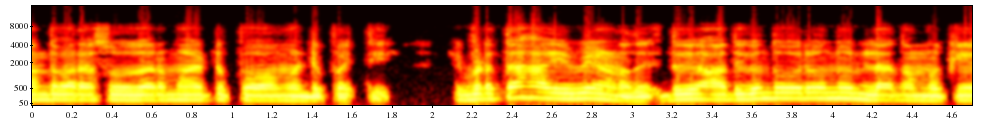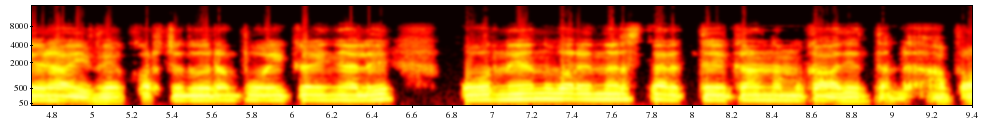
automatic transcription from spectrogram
എന്താ പറയാ സുഖകരമായിട്ട് പോകാൻ വേണ്ടി പറ്റി. ഇവിടുത്തെ ഹൈവേ ആണത്. ഇത് അധികം ദൂരമൊന്നും ഇല്ല നമുക്ക് ഈ ഒരു ഹൈവേ കുറച്ച് ദൂരം പോയി കഴിഞ്ഞാൽ പൂർണിയ എന്ന് പറയുന്ന ഒരു സ്ഥലത്തേക്കാണ് നമുക്ക് ആദ്യം എത്തേണ്ടത്. അപ്പൊ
